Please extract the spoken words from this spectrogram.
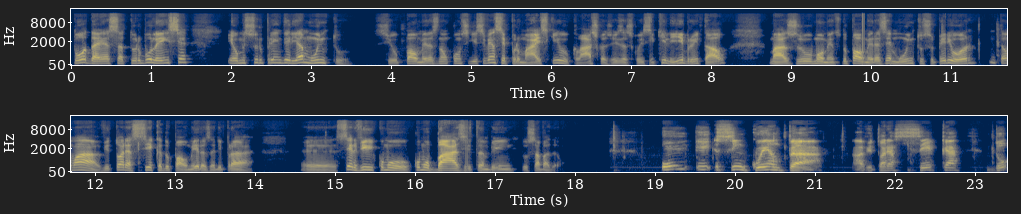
toda essa turbulência, eu me surpreenderia muito se o Palmeiras não conseguisse vencer, por mais que o clássico, às vezes, as coisas se equilibram e tal mas o momento do Palmeiras é muito superior. Então, a vitória seca do Palmeiras ali para é, servir como, como base também do sabadão. 1,50. A vitória seca do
